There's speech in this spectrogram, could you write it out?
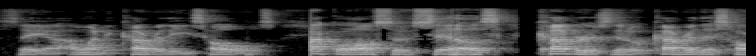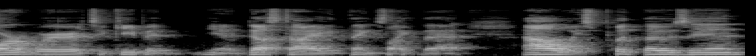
say I want to cover these holes, Rockwell also sells covers that'll cover this hardware to keep it, you know, dust tight, things like that. I always put those in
